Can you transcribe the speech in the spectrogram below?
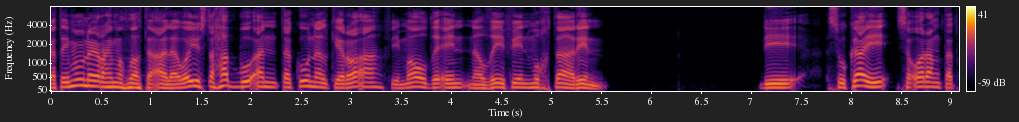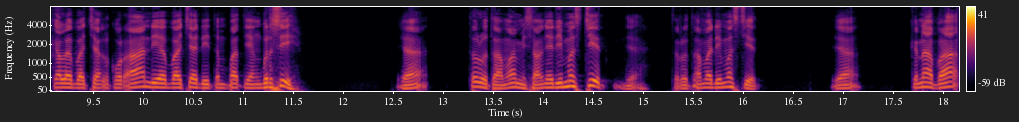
Kata Imam Nawawi rahimahullah taala, "Wa yustahabbu an takuna al-qira'ah fi mawdhi'in nadhifin mukhtarin." Disukai seorang tatkala baca Al-Qur'an dia baca di tempat yang bersih. Ya, terutama misalnya di masjid, ya, terutama di masjid. Ya. Kenapa?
